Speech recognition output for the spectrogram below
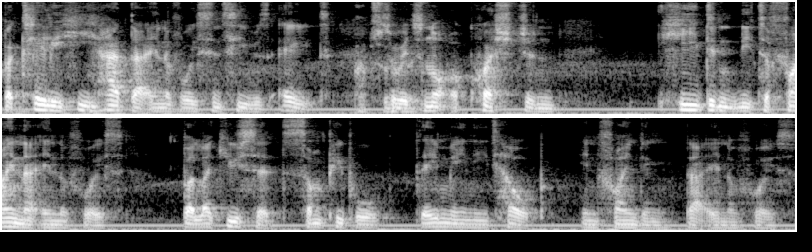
But clearly, he had that inner voice since he was eight. Absolutely. So it's not a question. He didn't need to find that inner voice. But like you said, some people they may need help in finding that inner voice.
